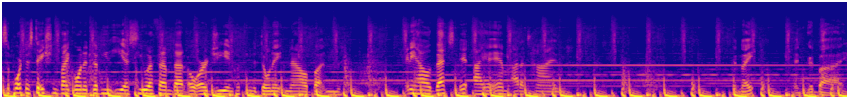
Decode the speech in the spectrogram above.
Support the station by going to wesufm.org and clicking the Donate Now button. Anyhow, that's it. I am out of time. Good night and goodbye.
